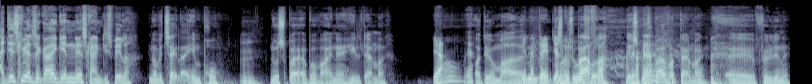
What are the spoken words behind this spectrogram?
Ej, det skal vi altså gøre igen næste gang, de spiller. Når vi taler impro, mm. nu spørger jeg på vegne af hele Danmark. Ja. ja. Og det er jo meget... Det mandat, Jeg skulle spørge fra. Jeg skulle spørge fra Danmark øh, følgende.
